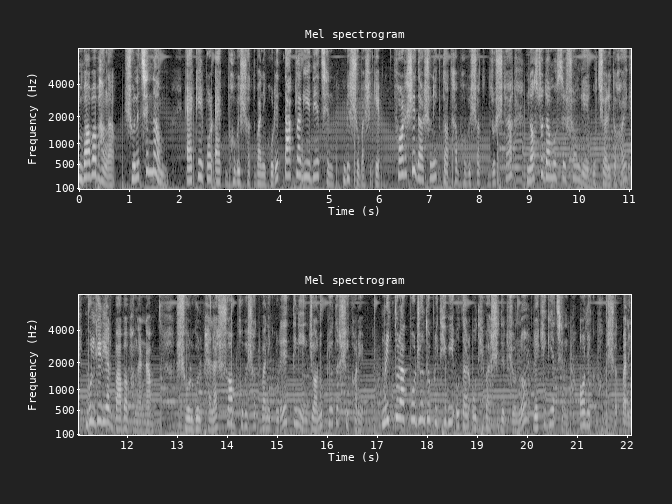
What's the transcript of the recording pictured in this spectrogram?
বাবা ভাঙা, শুনেছেন নাম? একের পর এক ভবিষ্যৎবাণী করে তাক লাগিয়ে দিয়েছেন বিশ্ববাসীকে। ফরাসি দার্শনিক তথা ভবিষ্যৎ দ্রষ্টা নস্ট্রোডামোসের সঙ্গে উচ্চারিত হয় বুলগেরিয়ার বাবা ভাঙার নাম। শোরগোল ফেলা সব ভবিষ্যৎবাণী করে তিনি জনপ্রিয়তার শিখরে। মৃত্যুর আগ পর্যন্ত পৃথিবী ও তার অধিবাসীদের জন্য রেখে গিয়েছেন অনেক ভবিষ্যৎবাণী।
